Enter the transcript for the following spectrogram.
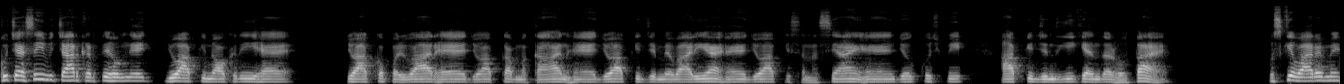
कुछ ऐसे ही विचार करते होंगे जो आपकी नौकरी है जो आपका परिवार है, जो आपका मकान है, जो आपकी जिम्मेवारियाँ हैं, जो आपकी समस्याएँ हैं, जो कुछ भी आपकी ज़िंदगी के अंदर होता है, उसके बारे में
